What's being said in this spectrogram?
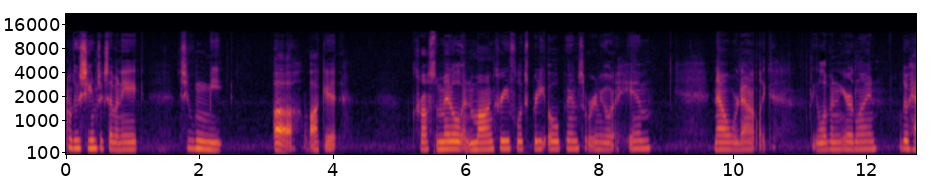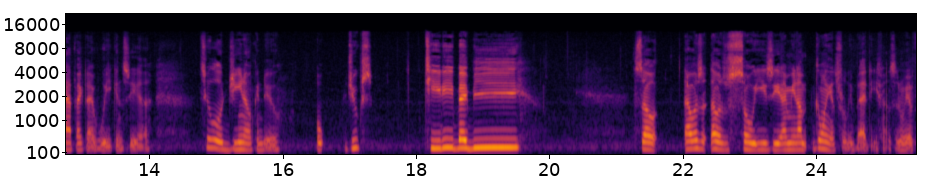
I'll do CM678. See if we can meet uh, Lockett across the middle, and Moncrief looks pretty open, so we're gonna go to him. Now we're down at like the 11 yard line. We'll do halfback dive weak and see uh, see what little Gino can do. Oh, Jukes. TD baby. So that was that was so easy. I mean, I'm going against really bad defense, and we have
